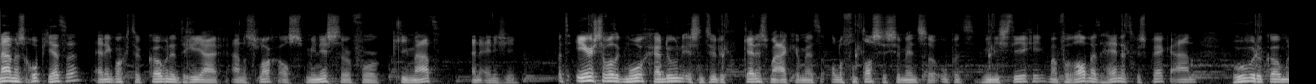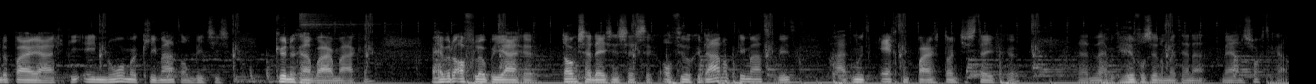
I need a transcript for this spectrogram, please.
naam is Rob Jette en ik mag de komende drie jaar aan de slag als minister voor Klimaat en Energie. Het eerste wat ik morgen ga doen is natuurlijk kennismaken met alle fantastische mensen op het ministerie, maar vooral met hen het gesprek aan hoe we de komende paar jaar die enorme klimaatambities kunnen gaan waarmaken. We hebben de afgelopen jaren dankzij D66 al veel gedaan op klimaatgebied, maar het moet echt een paar tandjes steviger. En daar heb ik heel veel zin om met hen mee aan de slag te gaan.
